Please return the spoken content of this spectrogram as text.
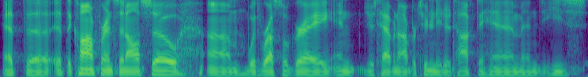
at the at the conference and also um, with Russell Gray and just have an opportunity to talk to him. And he's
